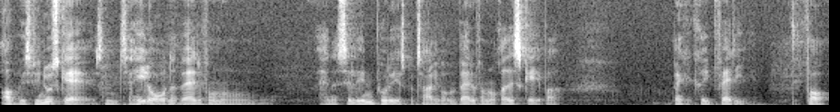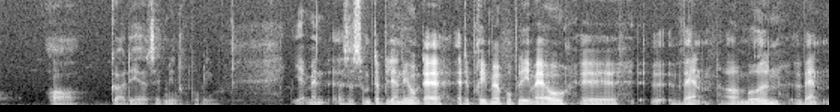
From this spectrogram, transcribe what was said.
Og hvis vi nu skal sådan, tage helt ordnet, hvad er det for nogle, han er selv inde på det, Jesper Tarlegaard, men hvad er det for nogle redskaber, man kan gribe fat i, for at gøre det her til et mindre problem? Jamen, altså som der bliver nævnt, er, er det primære problem er jo øh, øh vand, og måden vand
